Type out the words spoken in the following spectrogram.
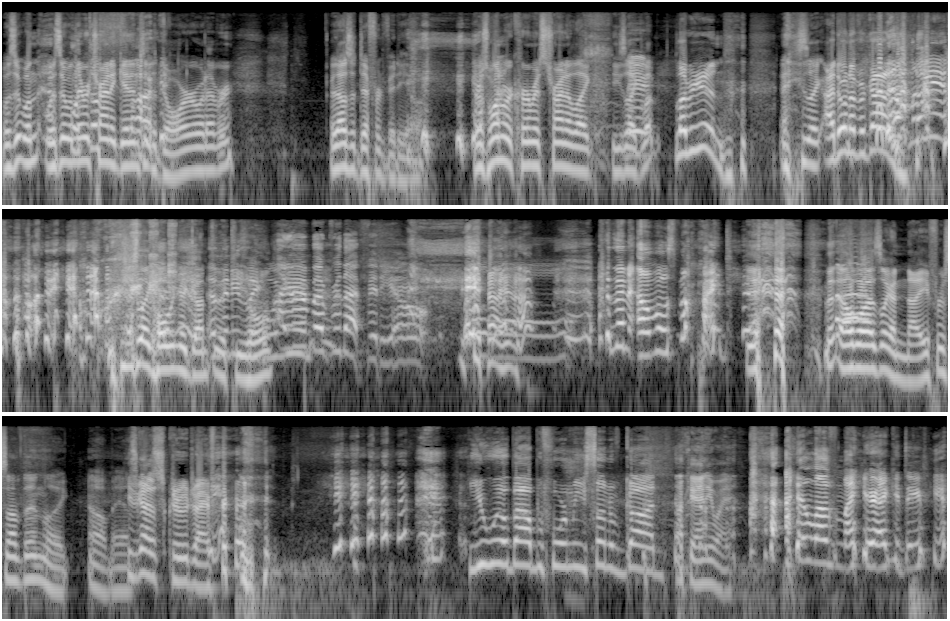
Was it when was it when they were the trying to get into the door or whatever? Or that was a different video. There's one where Kermit's trying to like he's like let, let me in, and he's like I don't have a gun. let me in. Let me in. he's like holding a gun to the then he's like, keyhole. I remember that video. yeah, yeah. and then Elmo's behind him. yeah. then Elmo has like a knife or something. Like oh man. He's got a screwdriver. you will bow before me, son of God. Okay, anyway. I love My Hero Academia.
